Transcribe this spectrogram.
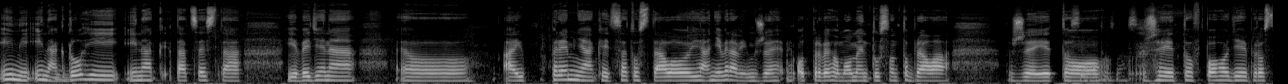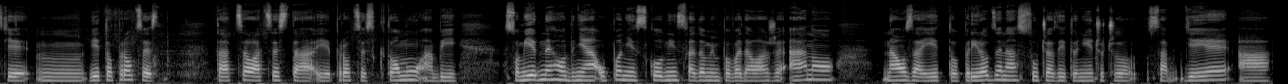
iný, inak dlhý, inak tá cesta je vedená. E, aj pre mňa, keď sa to stalo, ja nevravím, že od prvého momentu som to brala, že je to, že je to v pohode, proste mm, je to proces. Tá celá cesta je proces k tomu, aby som jedného dňa úplne s kľudným svedomím povedala, že áno, naozaj je to prirodzená súčasť, je to niečo, čo sa deje a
